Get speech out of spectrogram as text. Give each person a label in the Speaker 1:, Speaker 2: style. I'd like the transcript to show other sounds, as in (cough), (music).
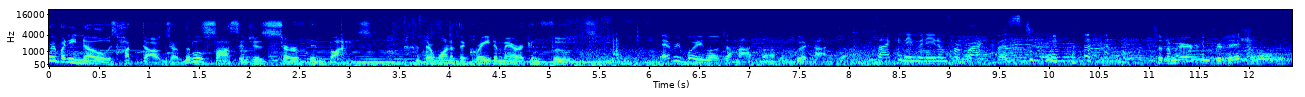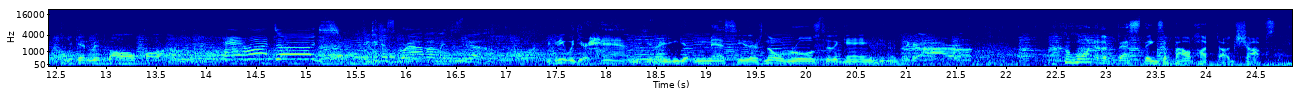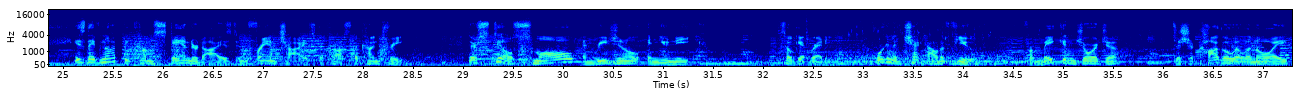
Speaker 1: Everybody knows hot dogs are little sausages served in buns. (laughs) They're one of the great American foods.
Speaker 2: Everybody loves a hot dog, a good hot dog.
Speaker 3: I can even eat them for breakfast. (laughs)
Speaker 4: it's an American tradition. You get them at ballparks.
Speaker 5: Hey, hot dogs! You can just grab them and just go.
Speaker 6: You can eat with your hands, you know, you can get messy. There's no rules to the game, you know, it's like, rah, rah. (laughs)
Speaker 1: One of the best things about hot dog shops is they've not become standardized and franchised across the country. They're still small and regional and unique. So get ready. We're going to check out a few from Macon, Georgia, to Chicago, Illinois,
